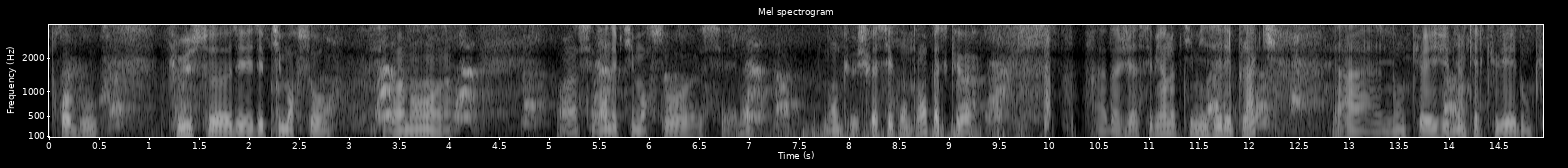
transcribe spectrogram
trois bouts, plus euh, des, petits morceaux. C'est vraiment, voilà, c'est vraiment des petits morceaux. c'est bon. Donc je suis assez content parce que bah, j'ai assez bien optimisé les plaques. donc, et j'ai bien calculé, donc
